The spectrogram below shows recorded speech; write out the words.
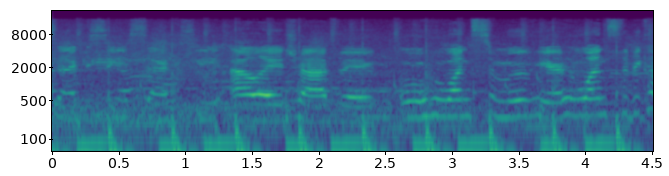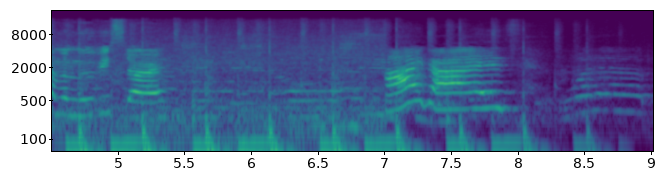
Sexy, sexy LA traffic. Ooh, who wants to move here? Who wants to become a movie star? Hi guys! What up?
